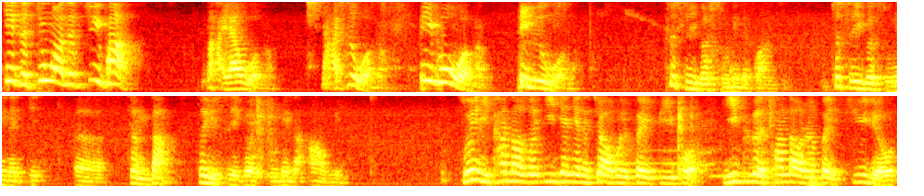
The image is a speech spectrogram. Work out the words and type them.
借着君王的惧怕，打压我们，辖制我们，逼迫我们，凌辱我们。这是一个属灵的光景，这是一个属灵的呃征战，这也是一个属灵的奥秘。所以你看到说，一件件的教会被逼迫，一个个传道人被拘留，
